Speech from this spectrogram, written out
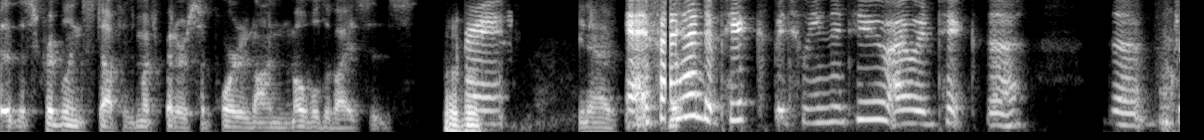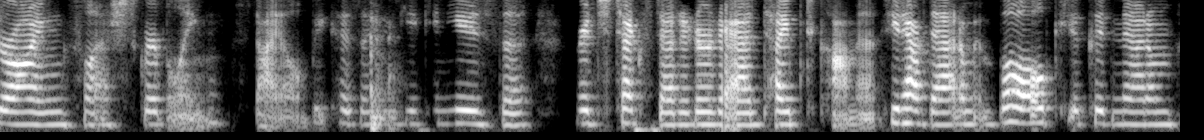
the scribbling stuff is much better supported on mobile devices, Mhm. right? You know. Yeah, if I had to pick between the two, I would pick the the drawing slash scribbling style because I think you can use the rich text editor to add typed comments. You'd have to add them in bulk. You couldn't add them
